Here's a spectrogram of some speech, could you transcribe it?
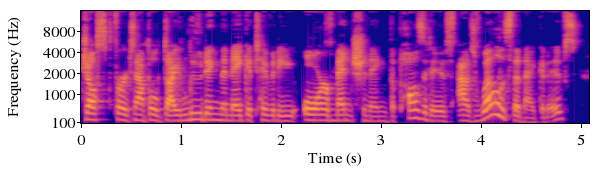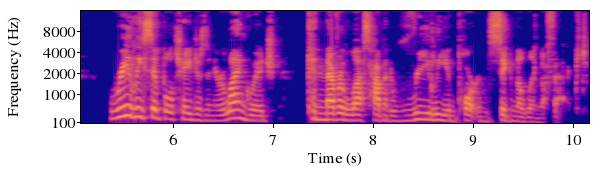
just for example, diluting the negativity or mentioning the positives as well as the negatives, really simple changes in your language can nevertheless have a really important signaling effect.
